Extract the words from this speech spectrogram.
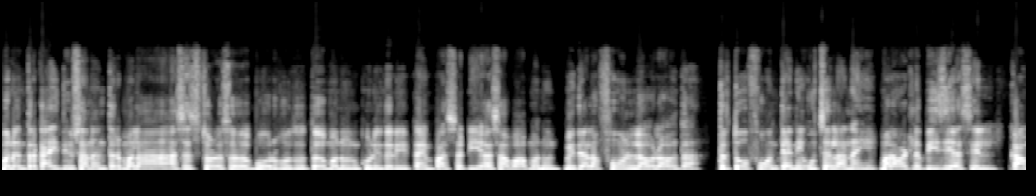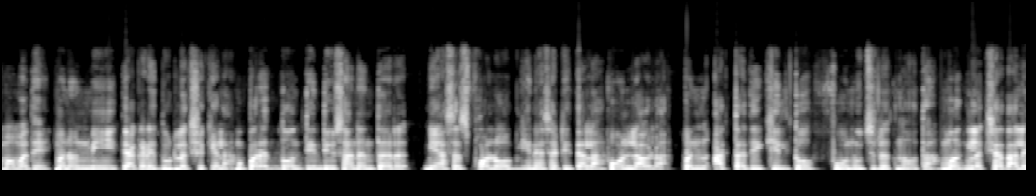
मग नंतर काही दिवसानंतर मला असंच थोडस बोर होत होतं. म्हणून कुणीतरी टाइमपाससाठी असावा म्हणून मी त्याला फोन लावला होता. तर तो फोन त्याने उचलला नाही. मला वाटलं बिझी असेल कामामध्ये. म्हणून मी त्याकडे दुर्लक्ष केला. मग परत दोन तीन दिवसानंतर मी असंच फॉलोअप घेण्यासाठी त्याला फोन लावला. पण आता देखील तो फोन उचलत नव्हता. मग लक्षात आलं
